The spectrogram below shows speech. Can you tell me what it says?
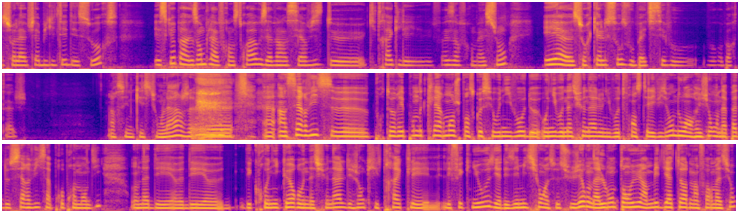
sur la fiabilité des sources. Est-ce que par exemple à France 3, vous avez un service qui traque les fausses informations et euh, sur quelle source vous bâtissez vos reportages? Alors c'est une question large. Euh, un, service, euh, pour te répondre clairement, je pense que c'est au niveau de, au niveau national, au niveau de France Télévisions. Nous en région, on n'a pas de service à proprement dit. On a des, euh, des, des, chroniqueurs au national, des gens qui traquent les, fake news. Il y a des émissions à ce sujet. On a longtemps eu un médiateur de l'information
